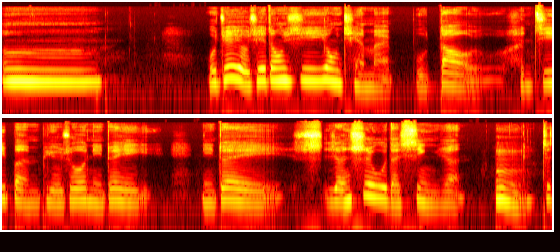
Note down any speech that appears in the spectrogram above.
嗯，我觉得有些东西用钱买不到，很基本，比如说你对你对人事物的信任，嗯，这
